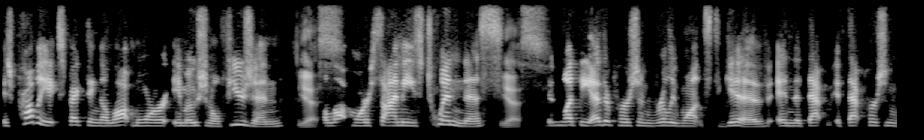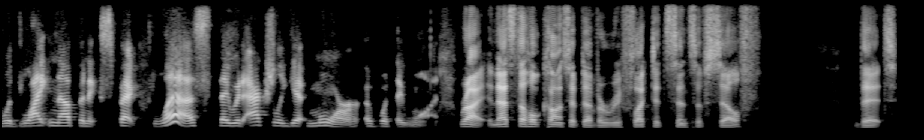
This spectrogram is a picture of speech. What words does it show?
is probably expecting a lot more emotional fusion, Yes. a lot more Siamese twinness Yes. than what the other person really wants to give and that that if that person would lighten up and expect less they would actually get more of what they want Right, and that's the whole concept of a reflected sense of self. That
